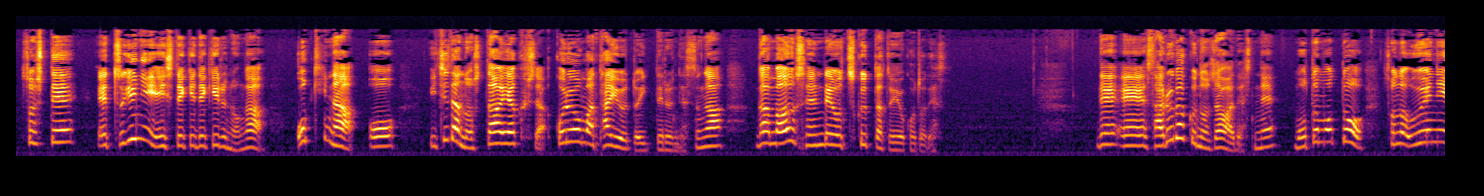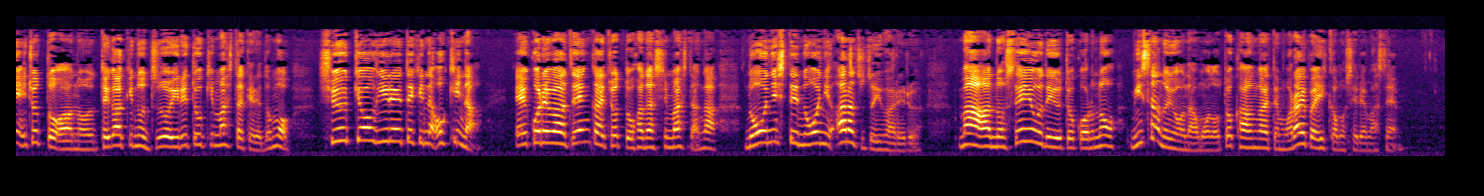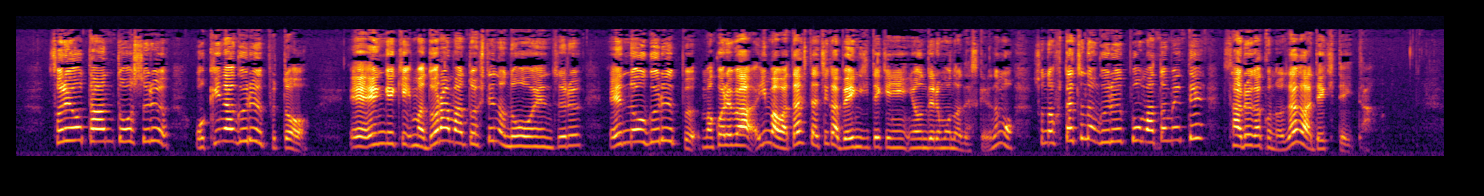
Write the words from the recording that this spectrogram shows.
そして、え次に指摘できるのが、沖縄を一打のスター役者、これをまあ太夫と言ってるんですが、が舞う洗礼を作ったということです。で、えー、猿楽の座はですね、もともとその上にちょっとあの手書きの図を入れておきましたけれども、宗教儀礼的な沖縄、えー、これは前回ちょっとお話ししましたが、能にして能にあらずと言われる、まあ、あの、西洋でいうところのミサのようなものと考えてもらえばいいかもしれません。それを担当する沖縄グループと、えー、演劇、まあ、ドラマとしての能を演ずる演能グループ、まあ、これは今私たちが便宜的に呼んでるものですけれども、その2つのグループをまとめて猿楽の座ができていた。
